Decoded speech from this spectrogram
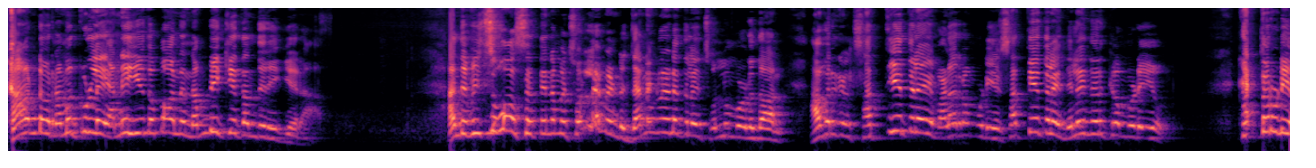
ஆண்டவர் நமக்குள்ளே அநேகமான நம்பிக்கை தந்திருக்கிறார். அந்த விசுவாசத்தை நம்ம சொல்ல வேண்டும். ஜனங்களிடத்தில் சொல்லும் பொழுதுதான் அவர்கள் சத்தியத்திலே வளர முடியும் சத்தியத்திலே நிலைநிற்க முடியும். கத்தருடைய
